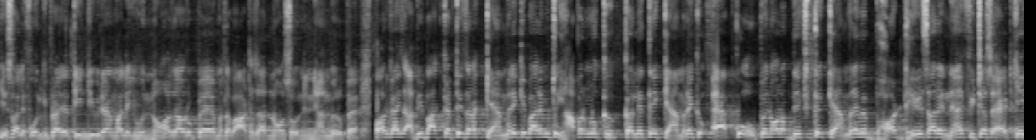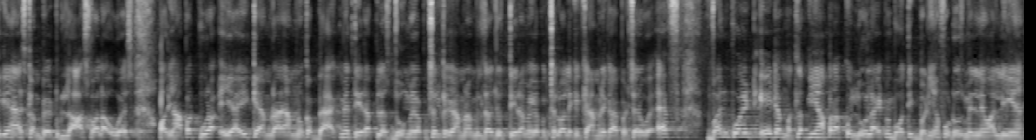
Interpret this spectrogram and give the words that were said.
इस वाले फ़ोन की प्राइस है, तीन जी बी रैम वाले की, वो नौ हज़ार रुपये मतलब आठ हज़ार नौ सौ निन्यानवे रुपये और गाइज़ अभी बात करते हैं ज़रा कैमरे के बारे में तो यहाँ पर हम लोग कर लेते हैं कैमरे को ऐप को ओपन और आप देख सकते हैं कैमरे में बहुत ढेर सारे नए फीचर्स ऐड किए गए हैं एज कंपेयर टू लास्ट वाला ओएस और यहाँ पर पूरा एआई कैमरा है, हम लोग का बैक में तेरह प्लस दो मेगा का कैमरा मिलता है, जो तेरह मेगा वाले के कैमरे का अपर्चर है, वो एफ़ 1.8 है। मतलब कि यहाँ पर आपको लो लाइट में बहुत ही बढ़िया फ़ोटोज़ मिलने वाली हैं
